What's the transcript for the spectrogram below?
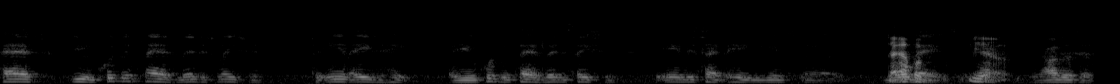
pass, you can quickly pass legislation to end Asian hate, and you quickly pass legislation to end this type of hate against uh, The nomads and yeah. And all this stuff.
